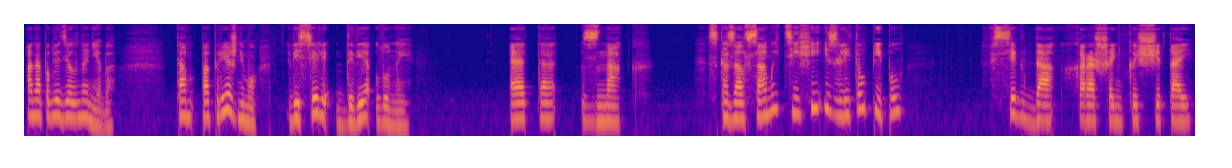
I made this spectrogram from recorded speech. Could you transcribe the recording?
Она поглядела на небо. Там по-прежнему висели две луны. «Это знак», — сказал самый тихий из Little People. «Всегда хорошенько считай,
